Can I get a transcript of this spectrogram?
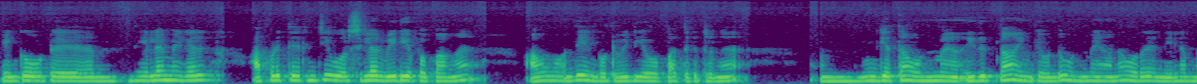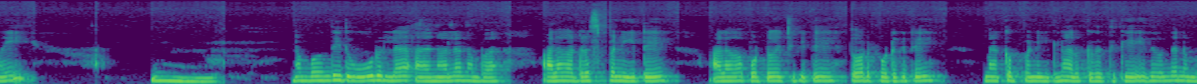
எங்கள் வீட்டு நிலைமைகள் அப்படி தெரிஞ்சு ஒரு சிலர் வீடியோ பார்ப்பாங்க. அவங்க வந்து எங்கள் வீட்டு வீடியோவை பார்த்துக்கிட்ருங்க இங்கே தான் உண்மை இது தான் இங்கே வந்து உண்மையான ஒரு நிலைமை. நம்ம வந்து இது ஊர் இல்லை அதனால் நம்ம அழகா ட்ரெஸ் பண்ணிக்கிட்டு அழகா பொட்டு வச்சுக்கிட்டு தோடு போட்டுக்கிட்டு மேக்கப் பண்ணிக்கிட்டுலாம் இருக்கிறதுக்கு இது வந்து நம்ம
